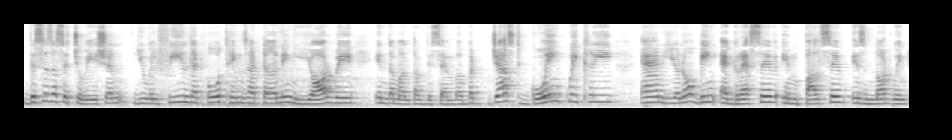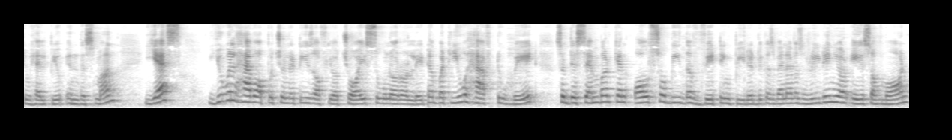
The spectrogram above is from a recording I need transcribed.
this is a situation, you will feel that, oh, things are turning your way in the month of December. But just going quickly and, you know, being aggressive, impulsive is not going to help you in this month. Yes, you will have opportunities of your choice sooner or later but you have to wait. So december can also be the waiting period because when i was reading your ace of wand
